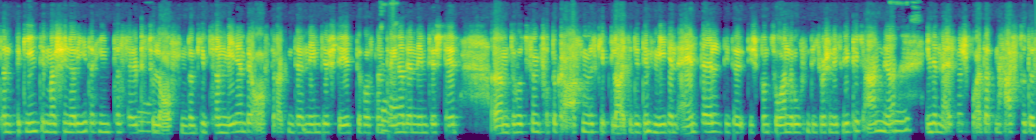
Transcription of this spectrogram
dann beginnt die Maschinerie dahinter selbst mhm. zu laufen. Dann gibt es einen Medienbeauftragten, der neben dir steht, du hast einen genau. Trainer, der neben dir steht, ähm, du hast fünf Fotografen, es gibt Leute, die den Medien einteilen, die, die Sponsoren rufen dich wahrscheinlich wirklich an, ja. Mhm. In den meisten Sportarten hast du das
